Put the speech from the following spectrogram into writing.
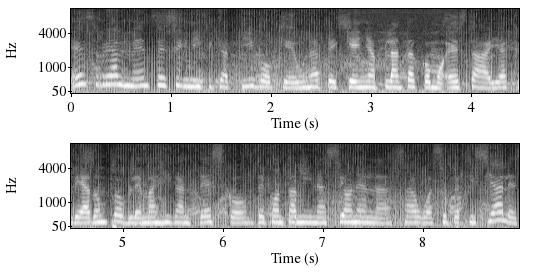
Es realmente significativo que una pequeña planta como esta haya creado un problema gigantesco de contaminación en las aguas superficiales.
